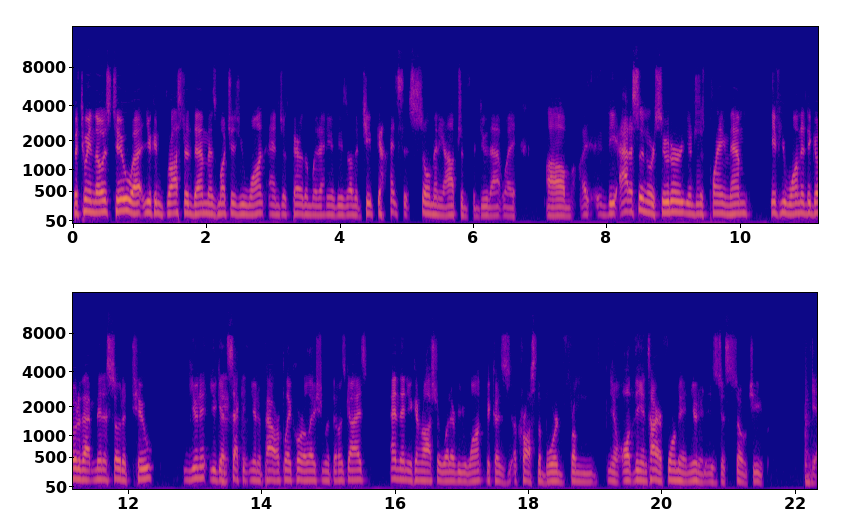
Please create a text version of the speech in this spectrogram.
Between those two, uh, you can roster them as much as you want, and just pair them with any of these other cheap guys. There's so many options to do that way. Um, I, the Addison or Suter, you're just playing them. If you wanted to go to that Minnesota two unit, you get second unit power play correlation with those guys and then you can roster whatever you want because across the board from you know all the entire four man unit is just so cheap. Yeah.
